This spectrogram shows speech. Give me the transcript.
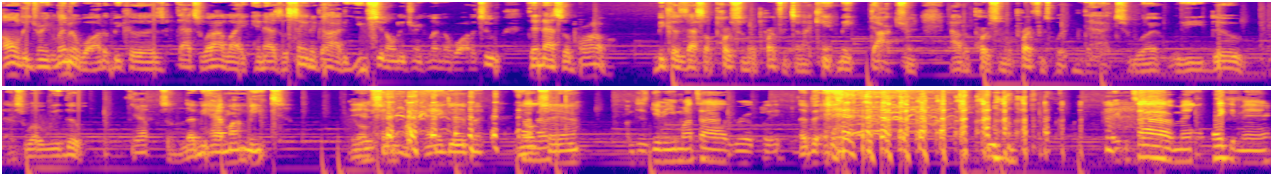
I only drink lemon water because that's what I like. And as a saint of God, you should only drink lemon water too. Then that's a problem because that's a personal preference and I can't make doctrine out of personal preference, but that's what we do. That's what we do. Yep. So let me have my meat. You know what I'm saying? My hand you know what I'm saying? I'm just giving you my tithe real quick. Take time, man. Take it, man.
